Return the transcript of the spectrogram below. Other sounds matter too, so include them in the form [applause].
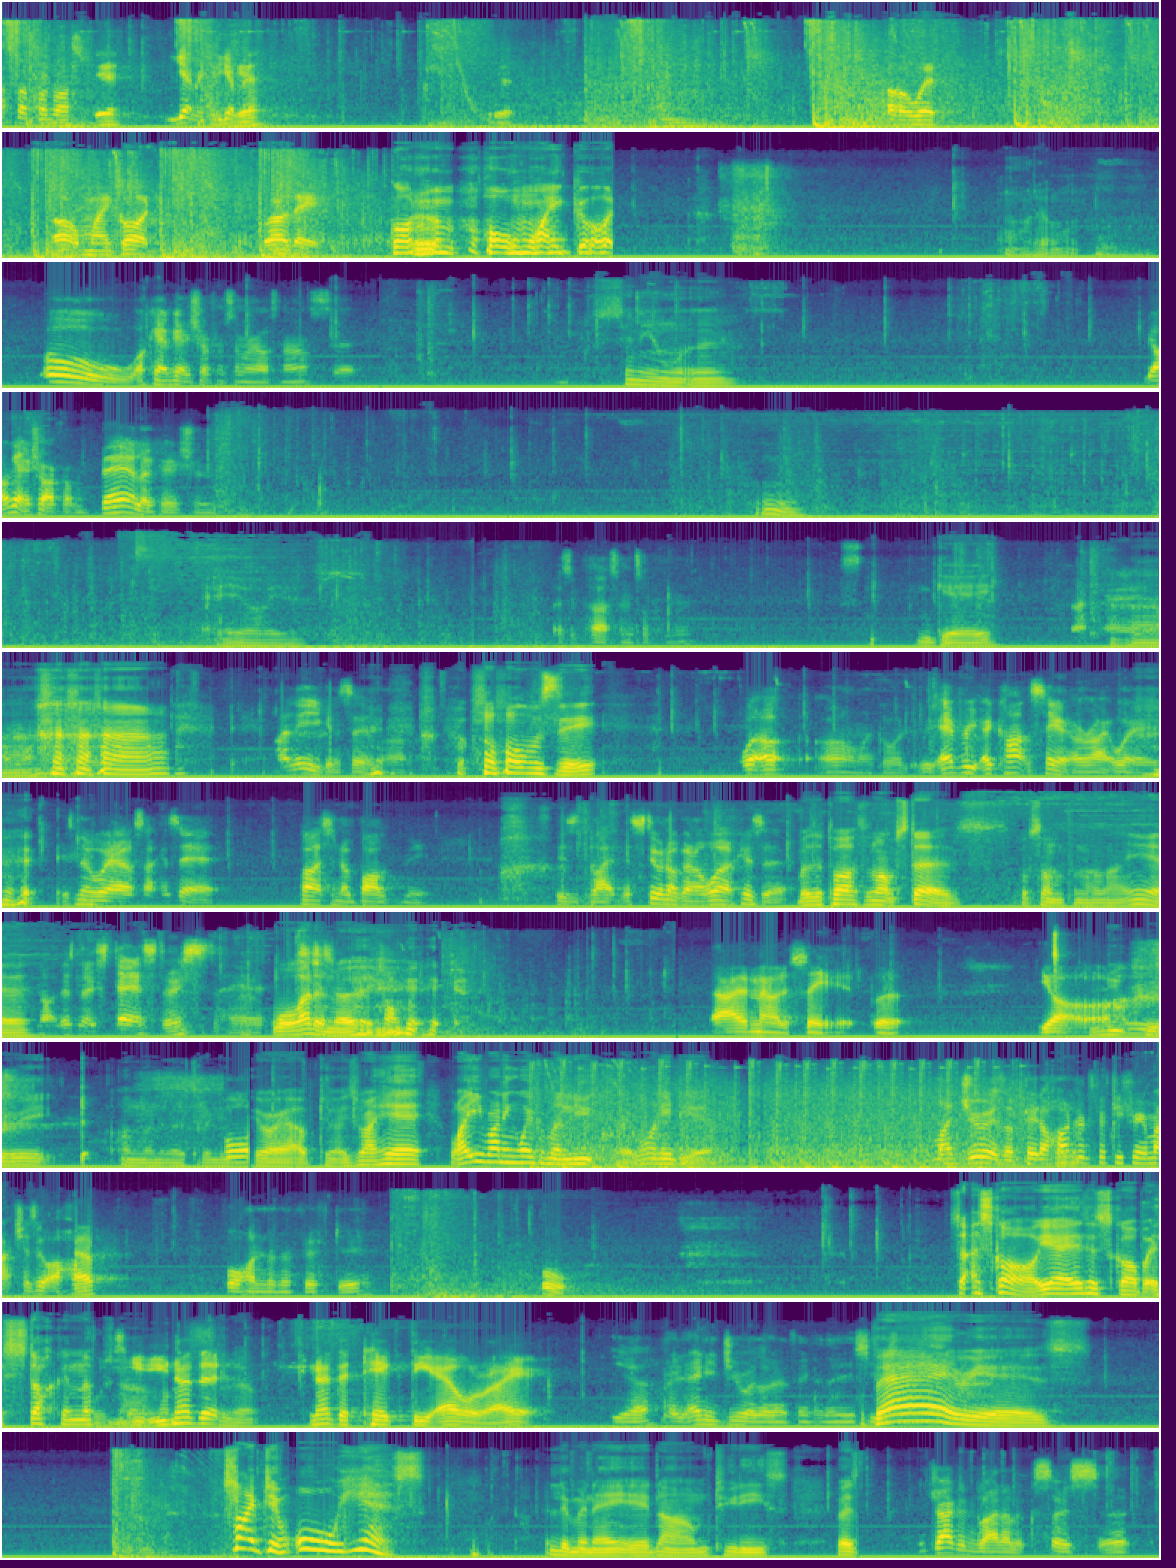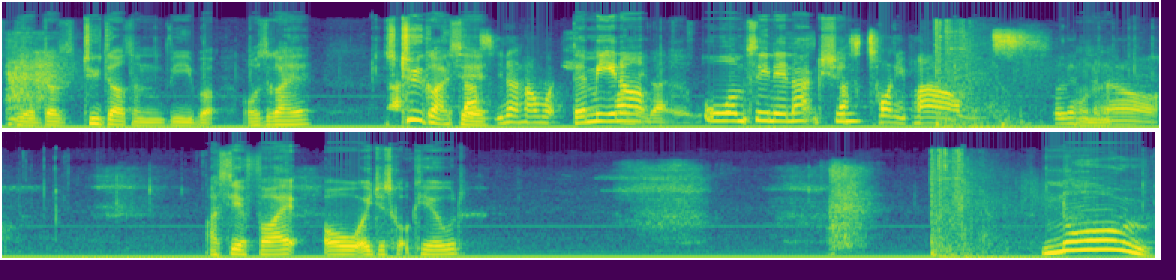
fast, fast, fast, fast. Yeah. You get me? Can you get Yeah. me? Yeah. Oh wait. Oh my god. Where are they? Got him! Oh my god! Oh, I don't want. Oh, okay, I'm getting shot from somewhere else now. So. Semi auto. Uh? Yeah, I'm getting shot from bare locations. Ooh. A person on top of me. Gay. Okay, I'm not- Uh, I knew you could say that. [laughs] what was it? Well, uh, oh my god. Every I can't say it the right way. [laughs] There's no way else I can say it. Person above me. Is like it's still not gonna work, is it? Was the person upstairs or something like that? Yeah. No, there's no stairs there, is there? [laughs] Well, I don't know. I don't know how to say it, but yeah. Loot crate. I'm gonna go to the loot. Four. You're right up to it. He's right here. Why are you running away from a loot crate? What an idiot. My jurors, I've played 153 matches, I got a hun- Yep. 450. Oh. Is that a scar? Yeah, it's a scar, but it's stuck in the. You- you know that- Look. You know the take the L, right? Yeah. Any jurors, I don't think, and then you see. There he is. Sniped him. Oh yes. Eliminated. Um, two Ds. The Dragon Glider looks so sick. Yeah, it does 2,000 V. But oh, there's a guy here. There's two guys here. You know how much. They're meeting up. Oh, I'm seeing it in action. That's 20 pounds. Flipping no. hell. I see a fight. Oh, he just got killed. No!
